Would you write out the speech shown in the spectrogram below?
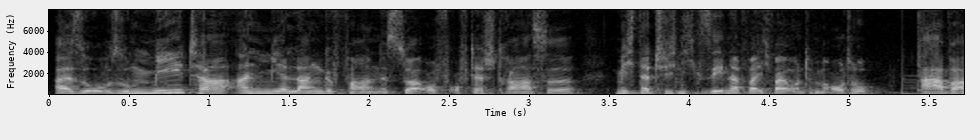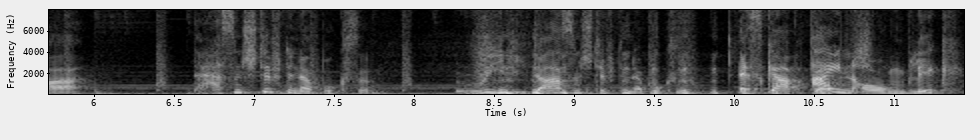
Also so Meter an mir lang gefahren ist, so auf, auf der Straße. Mich natürlich nicht gesehen hat, weil ich war ja unter dem Auto. Aber da ist ein Stift in der Buchse. Really, da ist ein Stift in der Buchse. Es gab einen Augenblick,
